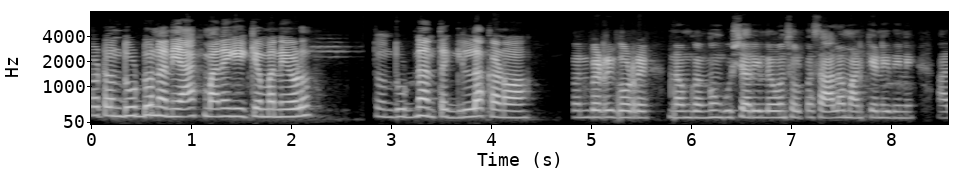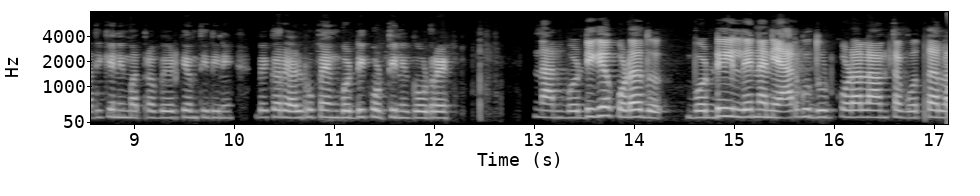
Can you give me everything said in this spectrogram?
ಅಷ್ಟೊಂದು ದುಡ್ಡು ನಾನು ಯಾಕೆ ಮನೆಗೆ ಮನೆ ಹೇಳು? ಒಂದು ದುಡ್ಡು ಅಂತ ತೆಗಿಲ್ಲ ಕಣೋ ಬಂದ್ಬೇಡ್ರಿ ಗೌಡ್ರೆ ನಮ್ಮ ಗಂಗಂಗೆ ಹುಷಾರಿಲ್ಲ ಒಂದು ಸ್ವಲ್ಪ ಸಾಲ ಮಾಡ್ಕೊಂಡಿದ್ದೀನಿ ಅದಕ್ಕೆ ನಿಮ್ಮ ಹತ್ರ ಬೇಡ್ಕೊಂತಿದ್ದೀನಿ ಬೇಕಾದ್ರೆ ಎರಡು ರೂಪಾಯಿ ಹಂಗೆ ಬಡ್ಡಿ ಕೊಡ್ತೀನಿ ಗೌಡ್ರೆ. ನಾನು ಬಡ್ಡಿಗೆ ಕೊಡೋದು. ಬಡ್ಡಿ ಇಲ್ಲದೆ ನಾನು ಯಾರಿಗೂ ದುಡ್ಡು ಕೊಡಲ್ಲ ಅಂತ ಗೊತ್ತಲ್ಲ.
